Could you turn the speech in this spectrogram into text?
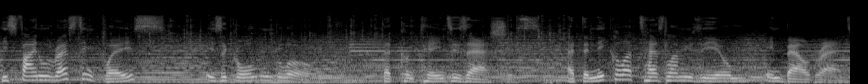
His final resting place is a golden globe that contains his ashes. at the Nikola Tesla Museum in Belgrade.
